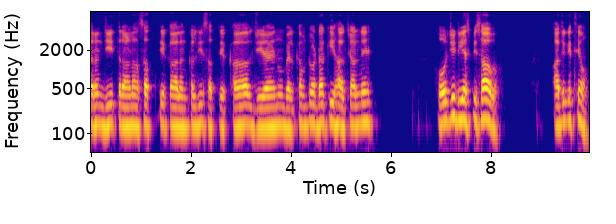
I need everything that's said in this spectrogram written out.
ਰਣਜੀਤ ਰਾਣਾ, ਸਤਿ ਸ੍ਰੀ ਅਕਾਲ ਅੰਕਲ ਜੀ, ਸਤਿ ਸ੍ਰੀ ਅਕਾਲ ਜੀ, ਆਇਆਂ ਨੂੰ ਵੈਲਕਮ। ਤੁਹਾਡਾ ਕੀ ਹਾਲ ਚਾਲ ਨੇ? ਹੋਰ ਜੀ ਡੀਐਸਪੀ ਸਾਹਿਬ, ਅੱਜ ਕਿੱਥੇ ਹੋ?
